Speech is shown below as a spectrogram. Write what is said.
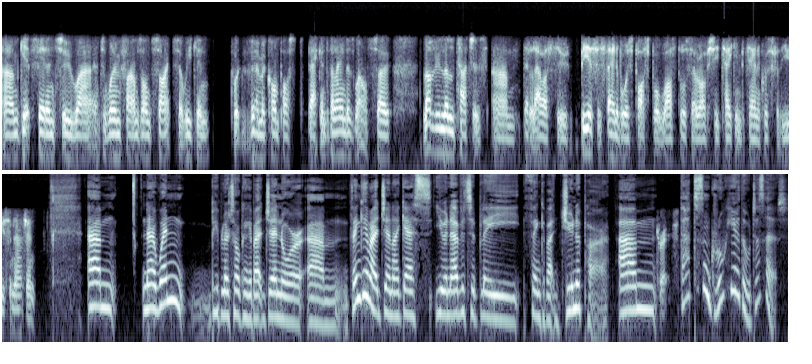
um, get fed into uh, into worm farms on site, so we can put vermicompost back into the land as well. So lovely little touches um, that allow us to be as sustainable as possible whilst also obviously taking botanicals for the use in our gin. Um, now, when people are talking about gin or um, thinking about gin, I guess you inevitably think about juniper. Um, Correct. That doesn't grow here, though, does it?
